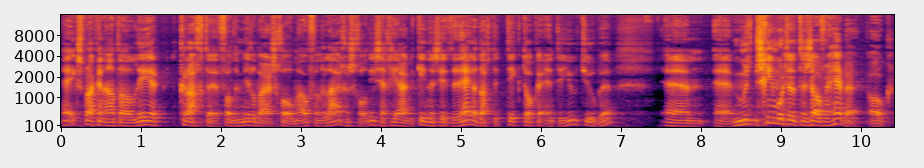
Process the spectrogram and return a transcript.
Ik sprak een aantal leerkrachten van de middelbare school, maar ook van de lagere school. Die zeggen, ja, de kinderen zitten de hele dag te TikTokken en te YouTuben. Ehm, misschien moeten we het er eens over hebben ook.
